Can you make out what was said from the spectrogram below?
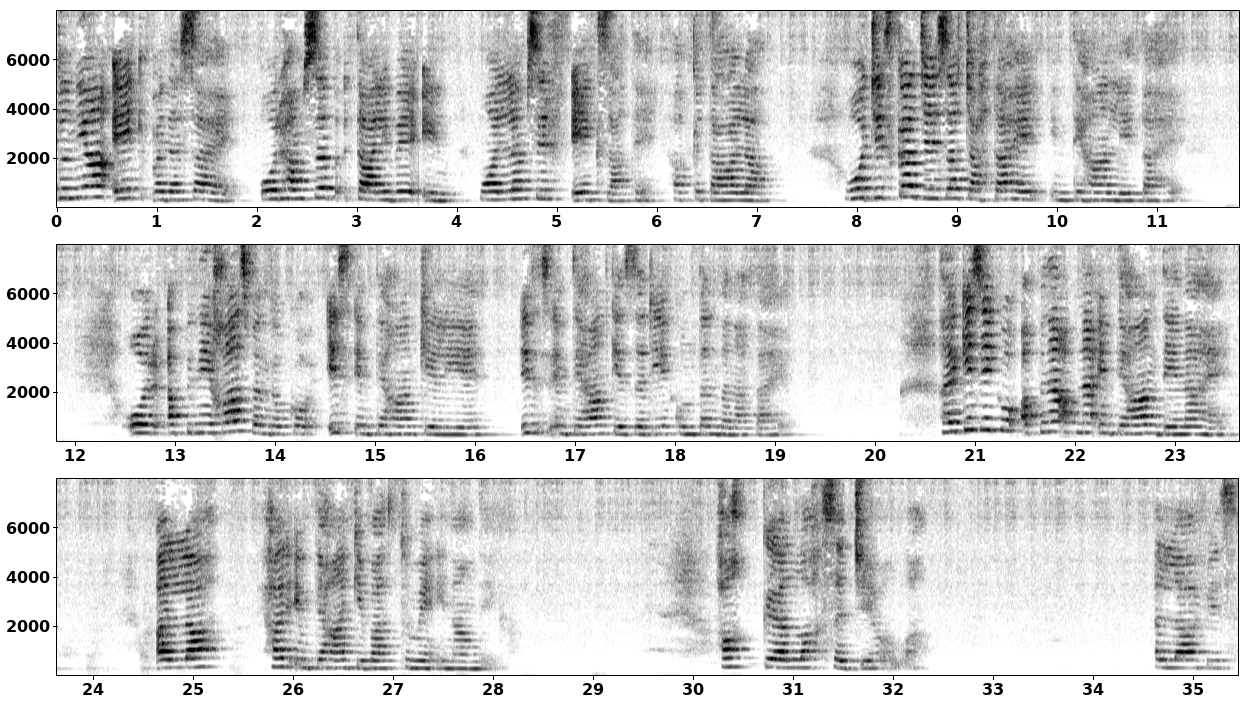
दुनिया एक मदरसा है और हम सब तालिब इल्म मौलम सिर्फ़ एक साथ है, हक ताला। वो जिसका जैसा चाहता है, इम्तिहान लेता है। और अपने ख़ास बंदों को इस इम्तिहान के लिए, इस इम्तिहान के ज़रिए कुंतन बनाता है। हर किसी को अपना अपना इम्तिहान देना है। अल्लाह हर इम्तिहान के बाद तुम्हें हक अल्लाह सच्चे अल्लाह अल्लाह हाफिज़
